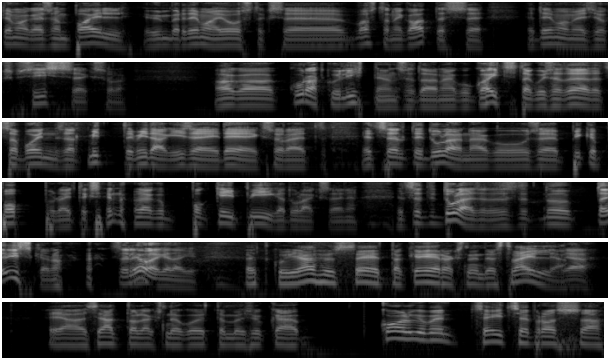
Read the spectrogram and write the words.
tema käes on pall ja ümber tema joostakse vastane katesse ja tema mees jookseb sisse, eks ole. aga kurat, kui lihtne on seda nagu kaitsta, kui sa tead, et Sabon sealt mitte midagi ise ei tee, eks ole, et et sealt ei tule nagu see pick and pop näiteks nagu KP-ga tuleks, onju. et sealt ei tule seda, sest et no ta ei viska, noh, seal ei ole kedagi. et kui jah, just see, et ta keeraks nendest välja yeah ja sealt oleks nagu ütleme sihuke kolmkümmend seitse prossa.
